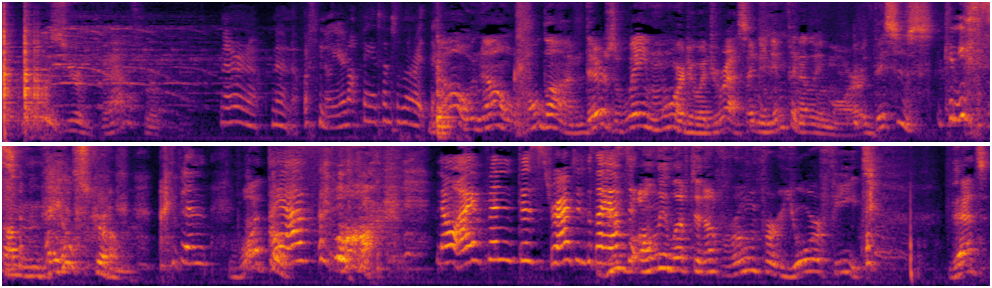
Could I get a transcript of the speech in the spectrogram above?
That was your bathroom. No, no, no, no, no. No, you're not paying attention to the right thing. No, no, hold on. There's way more to address. I mean, infinitely more. This is Can you a stop? maelstrom. I've been. What the I have- fuck? No, I've been distracted because I have You've to. only left enough room for your feet. That's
